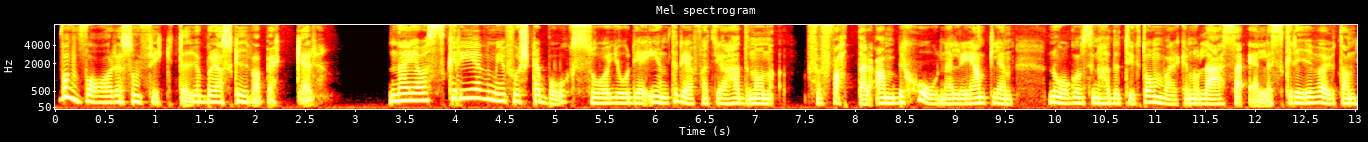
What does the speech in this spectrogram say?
Vad var det som fick dig att börja skriva böcker? När jag skrev min första bok så gjorde jag inte det för att jag hade någon författarambition eller egentligen någonsin hade tyckt om varken att läsa eller skriva, utan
